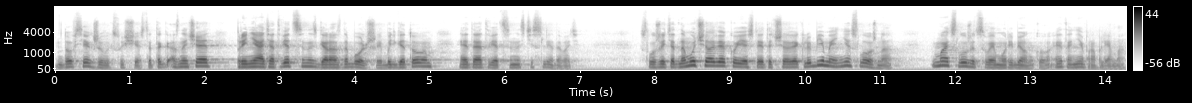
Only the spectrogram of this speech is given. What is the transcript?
До всех живых существ. Это означает принять ответственность гораздо больше и быть готовым этой ответственности следовать. Служить одному человеку, если этот человек любимый, несложно. Мать служит своему ребенку, это не проблема.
